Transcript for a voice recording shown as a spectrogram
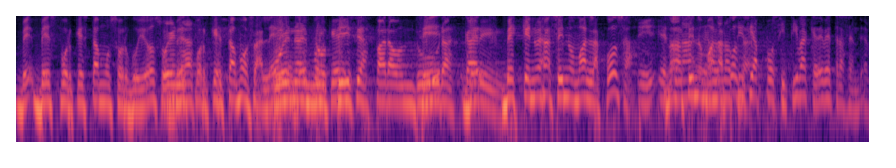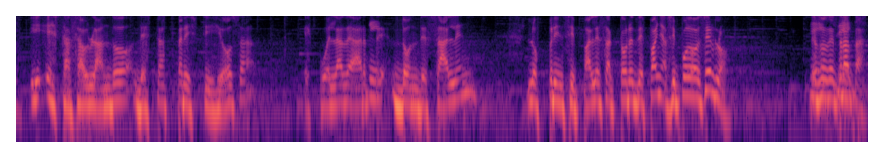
Ve- ¿Ves por qué estamos orgullosos? Buenas- ¿Ves por qué estamos alegres? Buenas ¿Ves por qué- noticias para Honduras, Sí, Karen. ¿Ves que no es así nomás la cosa? Sí, es no una, es así es nomás una la noticia cosa. positiva que debe trascender. Y estás hablando de esta prestigiosa escuela de arte Sí. donde salen los principales actores de España, ¿sí puedo decirlo? De Sí, eso se sí. trata.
